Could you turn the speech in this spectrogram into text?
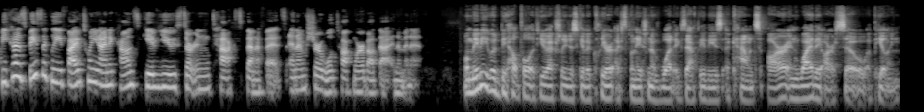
because basically 529 accounts give you certain tax benefits. And I'm sure we'll talk more about that in a minute. Well, maybe it would be helpful if you actually just give a clear explanation of what exactly these accounts are and why they are so appealing.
